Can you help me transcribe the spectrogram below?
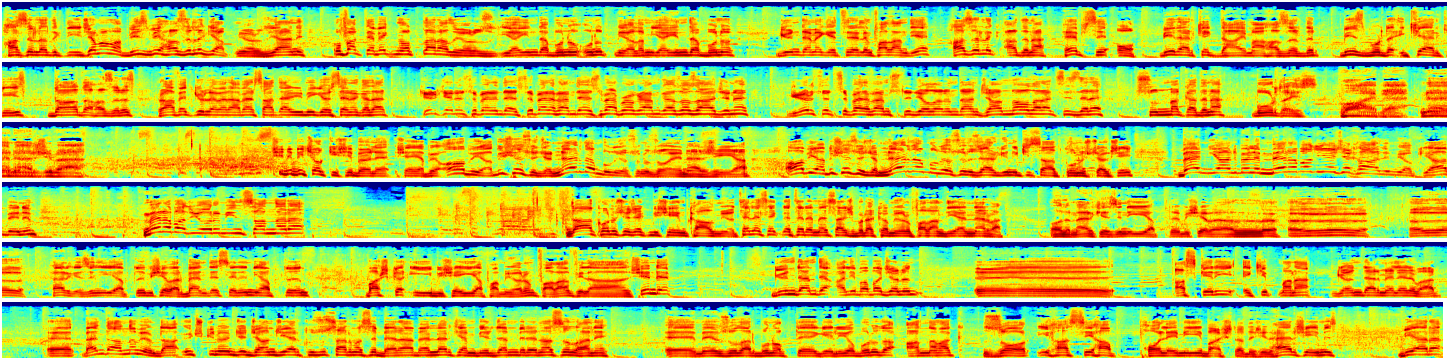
hazırladık diyeceğim ama biz bir hazırlık yapmıyoruz. Yani ufak tefek notlar alıyoruz. Yayında bunu unutmayalım, yayında bunu gündeme getirelim falan diye. Hazırlık adına hepsi o. Bir erkek daima hazırdır. Biz burada iki erkeğiz. Daha da hazırız. Rafet Gür'le beraber saatler 20'yi gösterene kadar Türkiye'nin süperinde, Süper FM'de süper program gazoz ağacını Gürsüt Süper FM stüdyolarından canlı olarak sizlere sunmak adına buradayız. Vay be ne enerji be. Şimdi birçok kişi böyle şey yapıyor. Abi ya bir şey söyleyeceğim. Nereden buluyorsunuz o enerjiyi ya? Abi ya bir şey söyleyeceğim. Nereden buluyorsunuz her gün iki saat konuşacak şeyi? Ben yani böyle merhaba diyecek halim yok ya benim. Merhaba diyorum insanlara. Daha konuşacak bir şeyim kalmıyor. Telesekretere mesaj bırakamıyorum falan diyenler var. Oğlum herkesin iyi yaptığı bir şey var. Allah Allah. Allah. Herkesin iyi yaptığı bir şey var. Ben de senin yaptığın başka iyi bir şeyi yapamıyorum falan filan. Şimdi gündemde Ali Babacan'ın ee, askeri ekipmana göndermeleri var. Ee, ben de anlamıyorum. Daha üç gün önce canciğer kuzu sarması beraberlerken birdenbire nasıl hani e, mevzular bu noktaya geliyor. Bunu da anlamak zor. İHA SİHA polemiği başladı şimdi. Her şeyimiz bir ara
